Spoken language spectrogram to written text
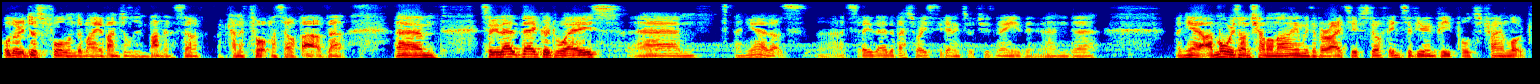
Although it does fall under my evangelism banner, so I kind of taught myself out of that. Um, so they're, they're good ways. Um, and yeah, that's I'd say they're the best ways to get in touch with me. And uh, and yeah, I'm always on Channel Nine with a variety of stuff, interviewing people to try and look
